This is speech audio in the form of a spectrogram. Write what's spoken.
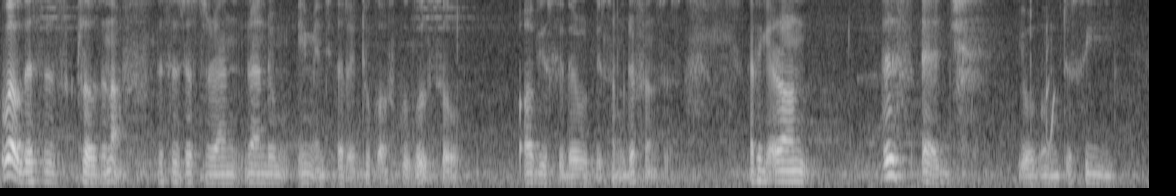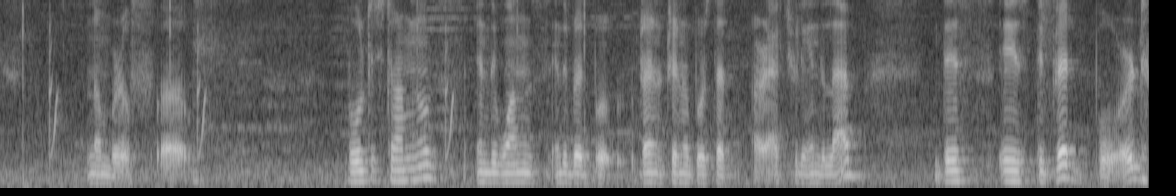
well this is close enough. This is just a ran random image that I took off Google, so obviously there would be some differences. I think around this edge you're going to see number of uh, voltage terminals in the ones in the breadboard trainer boards that are actually in the lab. This is the breadboard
